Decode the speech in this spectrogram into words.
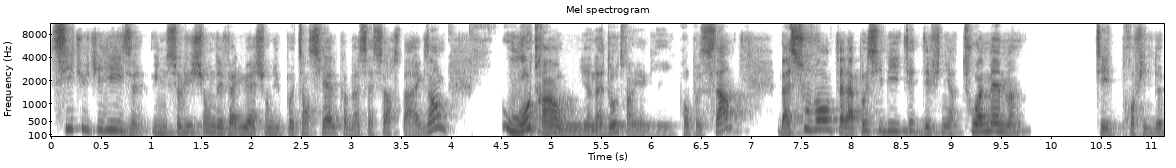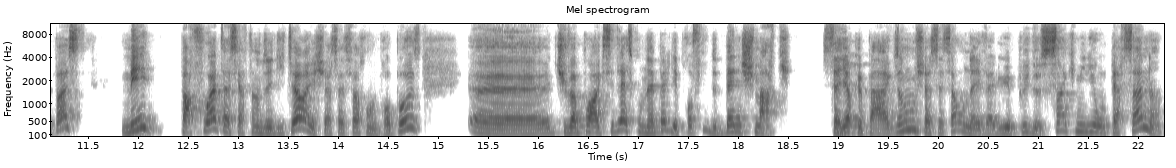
si tu utilises une solution d'évaluation du potentiel comme Assessors par exemple, ou autre, hein, ou il y en a d'autres hein, qui proposent ça, bah souvent, tu as la possibilité de définir toi-même tes profils de poste, mais parfois, tu as certains éditeurs, et chez Assessors, on le propose, tu vas pouvoir accéder à ce qu'on appelle des profils de benchmark. C'est-à-dire que, par exemple, chez ça, on a évalué plus de 5 millions de personnes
